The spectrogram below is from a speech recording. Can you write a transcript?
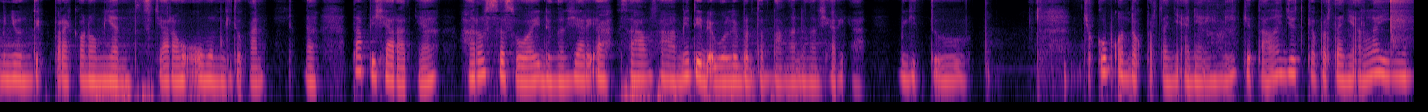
menyuntik perekonomian secara umum gitu kan. Nah, tapi syaratnya harus sesuai dengan syariah. Saham-sahamnya tidak boleh bertentangan dengan syariah. Begitu. Cukup untuk pertanyaan yang ini, kita lanjut ke pertanyaan lain.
